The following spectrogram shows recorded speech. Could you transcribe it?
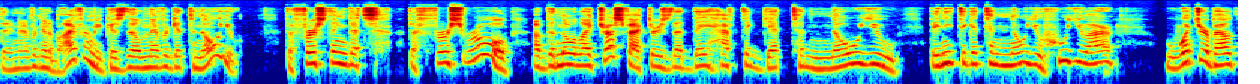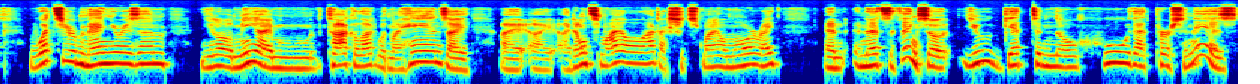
they're never gonna buy from you because they'll never get to know you. The first thing that's the first rule of the know like trust factor is that they have to get to know you they need to get to know you who you are what you're about what's your mannerism. You know me I talk a lot with my hands. I I I, I don't smile a lot. I should smile more right? And and that's the thing. So you get to know who that person is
